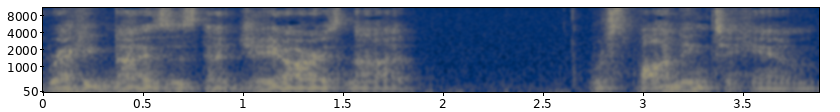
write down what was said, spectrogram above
recognizes that J.R. is not responding to him,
